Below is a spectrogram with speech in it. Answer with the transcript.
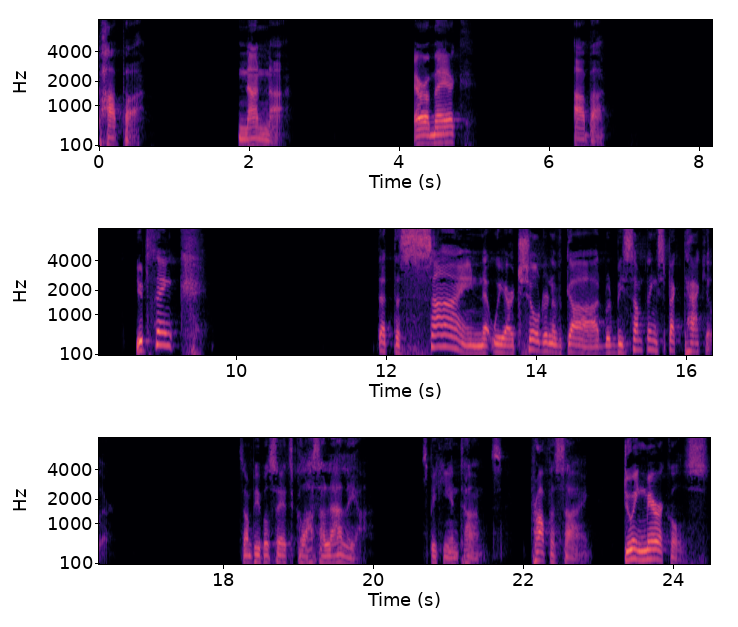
Papa, Nana. Aramaic, Abba. You'd think that the sign that we are children of God would be something spectacular. Some people say it's glossolalia, speaking in tongues, prophesying, doing miracles,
